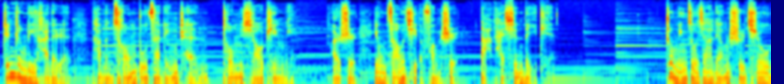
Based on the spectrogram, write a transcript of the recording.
真正厉害的人，他们从不在凌晨通宵拼命，而是用早起的方式打开新的一天。著名作家梁实秋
